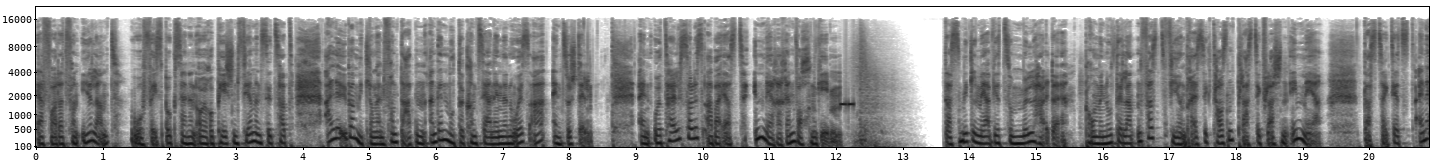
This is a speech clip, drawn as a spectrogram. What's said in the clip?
Er fordert von Irland, wo Facebook seinen europäischen Firmensitz hat, alle Übermittlungen von Daten an den Mutterkonzern in den USA einzustellen. Ein Urteil soll es aber erst in mehreren Wochen geben. Das Mittelmeer wird zum Müllhalde. Pro Minute landen fast 34.000 Plastikflaschen im Meer. Das zeigt jetzt eine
